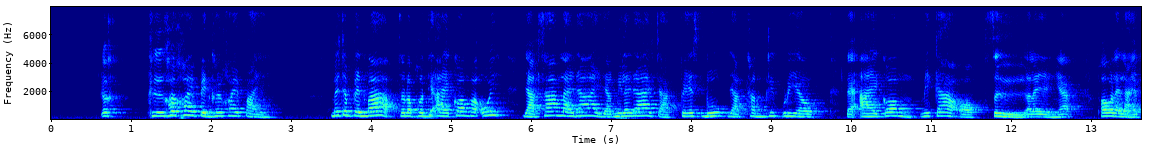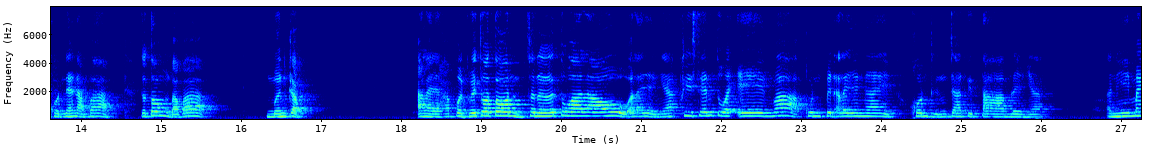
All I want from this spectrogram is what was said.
ๆ ก็คือค่อยๆเป็นค่อย ๆไป ไม่จำเป็นว่าสำหรับคนที่อายกล้องว่าอุ้ยอยากสร้างรายได้ อยากมีรายได้จาก Facebook อยากทำคลิปเรียว แต่อายกล้องไม่กล้าออกสื่ออะไรอย่างเงี้ย เพราะว่าหลาย ๆ คนแนะนำว่าจะต้องแบบว่าเหมือนกับ อะไรนะคะเปิดเผยตัวตนเสนอตัวเราอะไรอย่างเงี้ยพรีเซนต์ตัวเองว่าคุณเป็นอะไรยังไง คนถึงจะติดตามอะไรอย่างเงี้ยอันนี้ไม่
